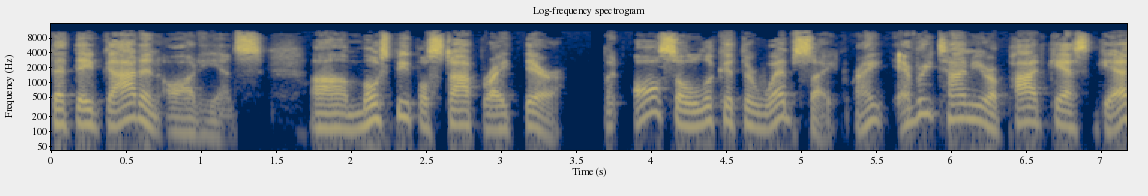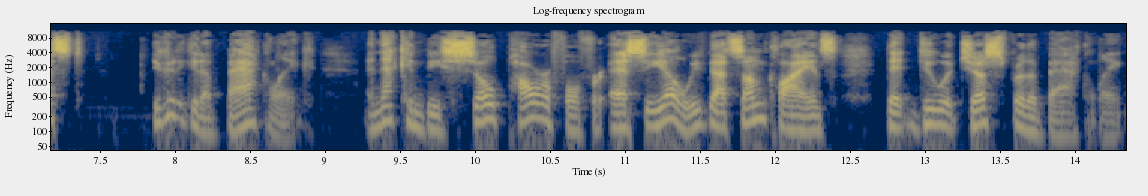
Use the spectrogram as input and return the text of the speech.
that they've got an audience? Um, most people stop right there but also look at their website, right? Every time you're a podcast guest, you're going to get a backlink. And that can be so powerful for SEO. We've got some clients that do it just for the backlink.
